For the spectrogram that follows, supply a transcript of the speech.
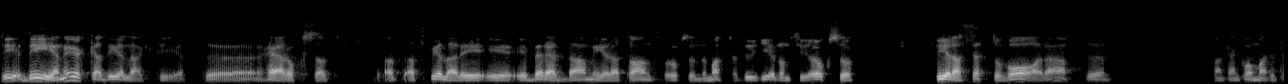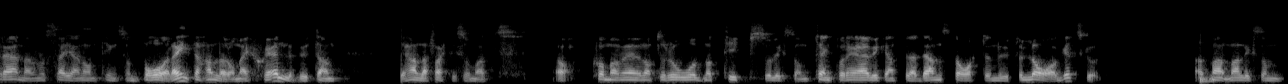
det, det är en ökad delaktighet eh, här också. Att, att, att spelare är, är, är, beredda mer att ta ansvar också under matchen. Det genomsyrar också deras sätt att vara. Att, eh, man kan komma till tränaren och säga någonting som bara inte handlar om mig själv, utan det handlar faktiskt om att ja, komma med något råd, något tips och liksom tänk på det här, vi kan spela den starten nu för lagets skull. Att man, man liksom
